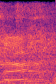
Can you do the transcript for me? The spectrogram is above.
தெரியல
